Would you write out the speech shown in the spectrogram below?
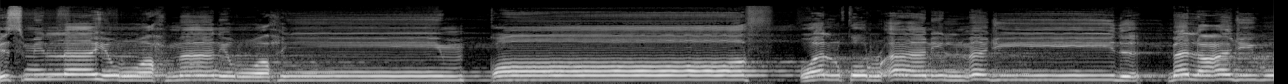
بسم الله الرحمن الرحيم. قاف. والقرآن المجيد. بل عجبوا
